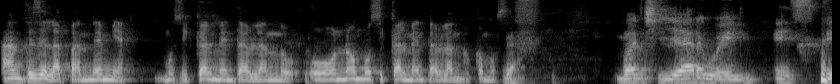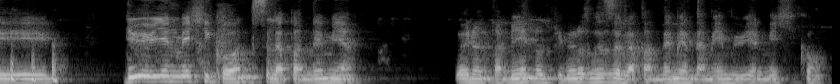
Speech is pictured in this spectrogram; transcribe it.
antes de la pandemia, musicalmente hablando o no musicalmente hablando, como sea. Voy a chillar, güey. Este, yo vivía en México antes de la pandemia. Bueno, también los primeros meses de la pandemia también vivía en México.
